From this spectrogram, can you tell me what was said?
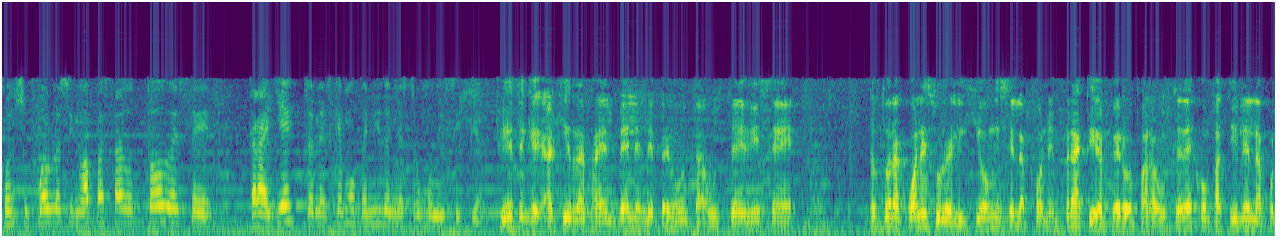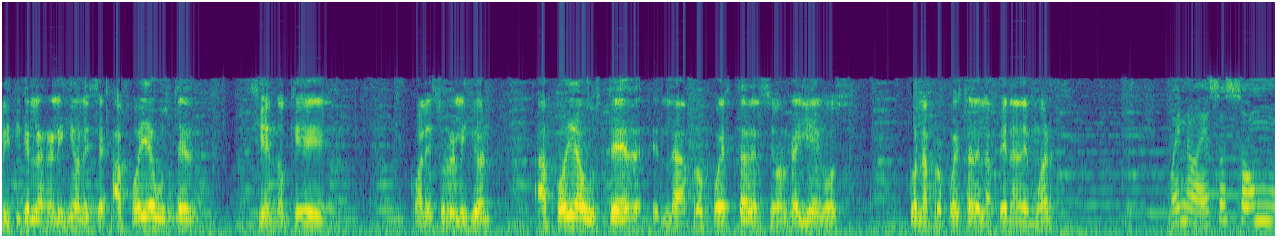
con su pueblo, si no ha pasado todo ese trayecto en el que hemos venido en nuestro municipio. Fíjese que aquí Rafael Vélez le pregunta a usted, dice, doctora, ¿cuál es su religión? Y se la pone en práctica, pero para usted es compatible la política y la religión. dice, ¿apoya usted, siendo que, cuál es su religión? ¿Apoya usted la propuesta del señor Gallegos con la propuesta de la pena de muerte? Bueno, esos son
